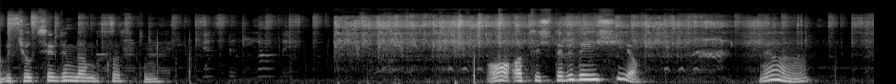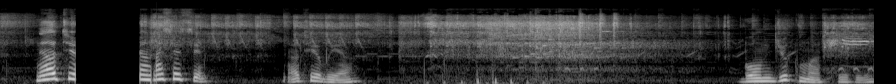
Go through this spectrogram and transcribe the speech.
Abi çok sevdim ben bu kostümü. Aa atışları değişiyor. Ne var? Ne atıyor? Ne sesim? Ne atıyor bu ya? Boncuk mu atıyor ya?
